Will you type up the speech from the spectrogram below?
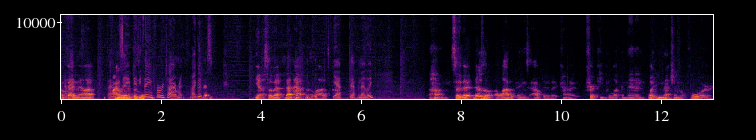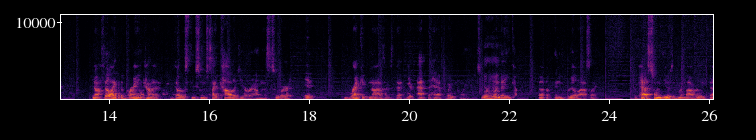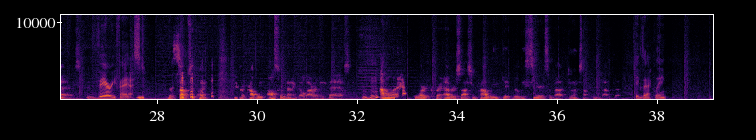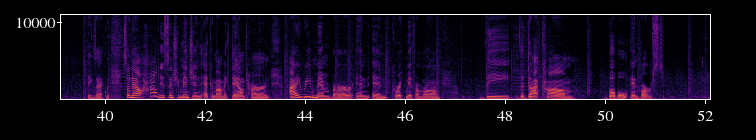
okay, now I I haven't saved anything for retirement. My goodness. Yeah, so that, that happens a lot of. Yeah, definitely. Um, so there, there's a, a, lot of things out there that kind of trip people up. And then what you mentioned before, you know, I feel like the brain kind of goes through some psychology around this to where it recognizes that you're at the halfway point. So where mm-hmm. one day you come up and you realize like the past 20 years have went by really fast. Very fast. The subsequent are probably also going to go by really fast. Mm-hmm. I don't want to have to work forever, so I should probably get really serious about doing something about that. Exactly. Exactly. So now, how did since you mentioned economic downturn, I remember, and and correct me if I'm wrong, the the dot com bubble and burst,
